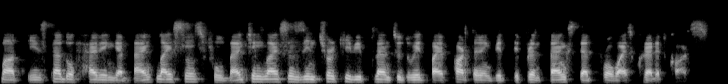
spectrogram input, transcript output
but instead of having a bank license, full banking license in Turkey, we plan to do it by partnering with different banks that provide credit cards.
